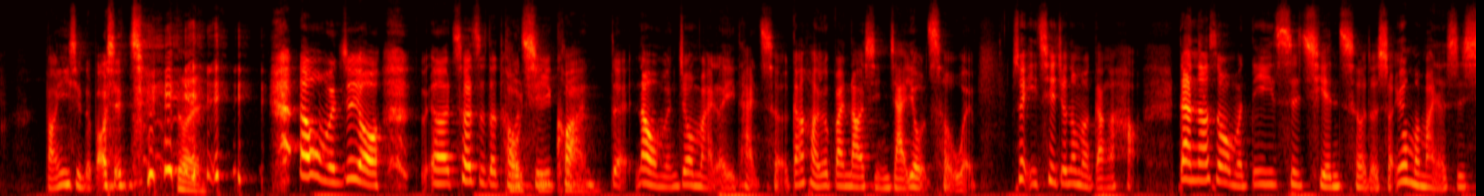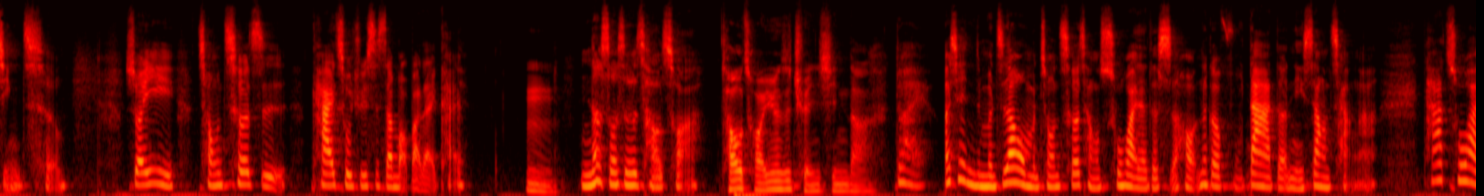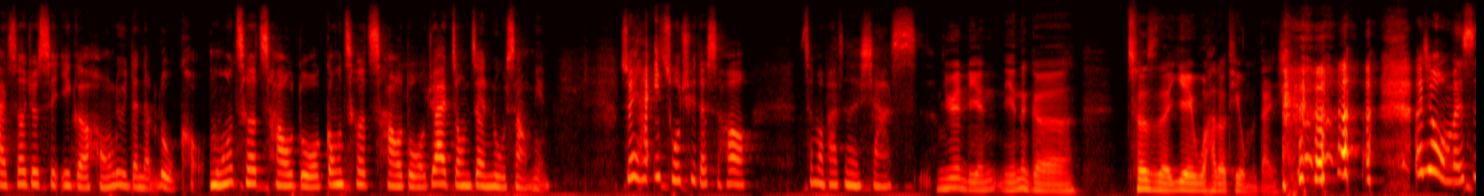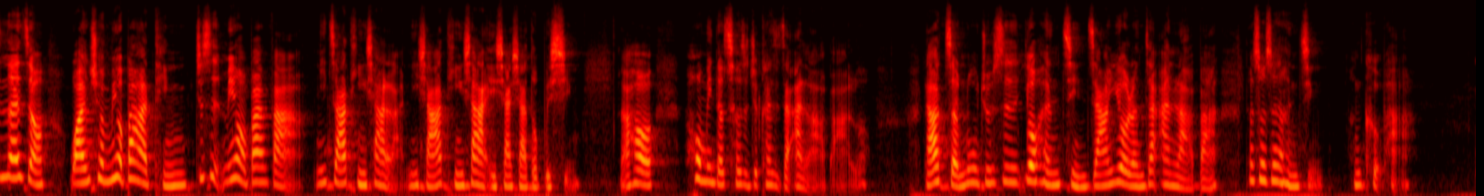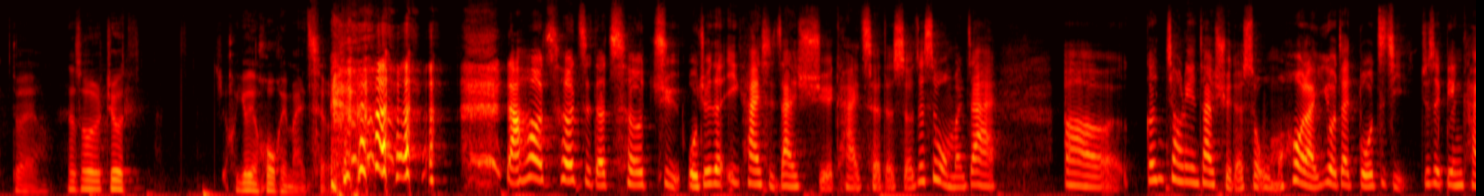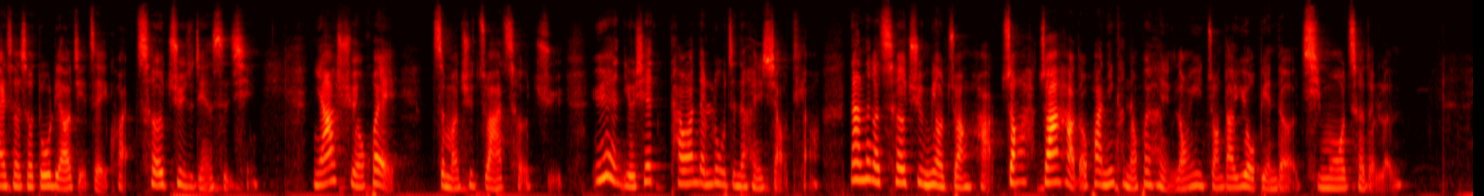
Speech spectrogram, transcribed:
防疫险的保险金。对。那我们就有呃车子的头期款，对，那我们就买了一台车，刚好又搬到新家，又有车位，所以一切就那么刚好。但那时候我们第一次牵车的时候，因为我们买的是新车，所以从车子开出去是三宝爸在开。嗯，你那时候是不是超喘？超喘，因为是全新的啊。对，而且你们知道我们从车厂出来的时候，那个福大的你上场啊。他出来之后就是一个红绿灯的路口，摩托车超多，公车超多，就在中正路上面。所以他一出去的时候，三宝爸真的吓死。因为连连那个车子的业务他都替我们担心，而且我们是那种完全没有办法停，就是没有办法，你只要停下来，你想要停下来一下下都不行。然后后面的车子就开始在按喇叭了，然后整路就是又很紧张，又有人在按喇叭，那时候真的很紧，很可怕。对啊，那时候就有点后悔买车。然后车子的车距，我觉得一开始在学开车的时候，这是我们在呃跟教练在学的时候，我们后来又在多自己就是边开车的时候多了解这一块车距这件事情。你要学会怎么去抓车距，因为有些台湾的路真的很小条，那那个车距没有抓好，抓抓好的话，你可能会很容易撞到右边的骑摩托车的人。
